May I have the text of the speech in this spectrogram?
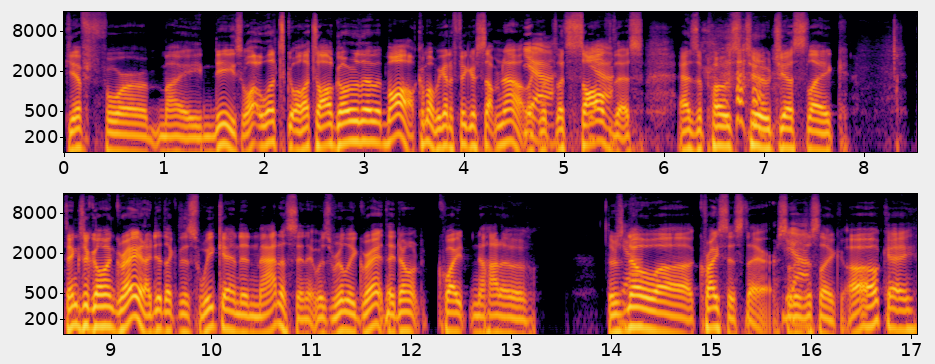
gift for my niece. Well, let's go. Let's all go to the mall. Come on, we got to figure something out. Like, Yeah. let's, let's solve Yeah. this, as opposed to just like things are going great. I did like this weekend in Madison. It was really great. They don't quite know how to. There's Yeah. no uh, crisis there, so they're just like, oh, okay,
